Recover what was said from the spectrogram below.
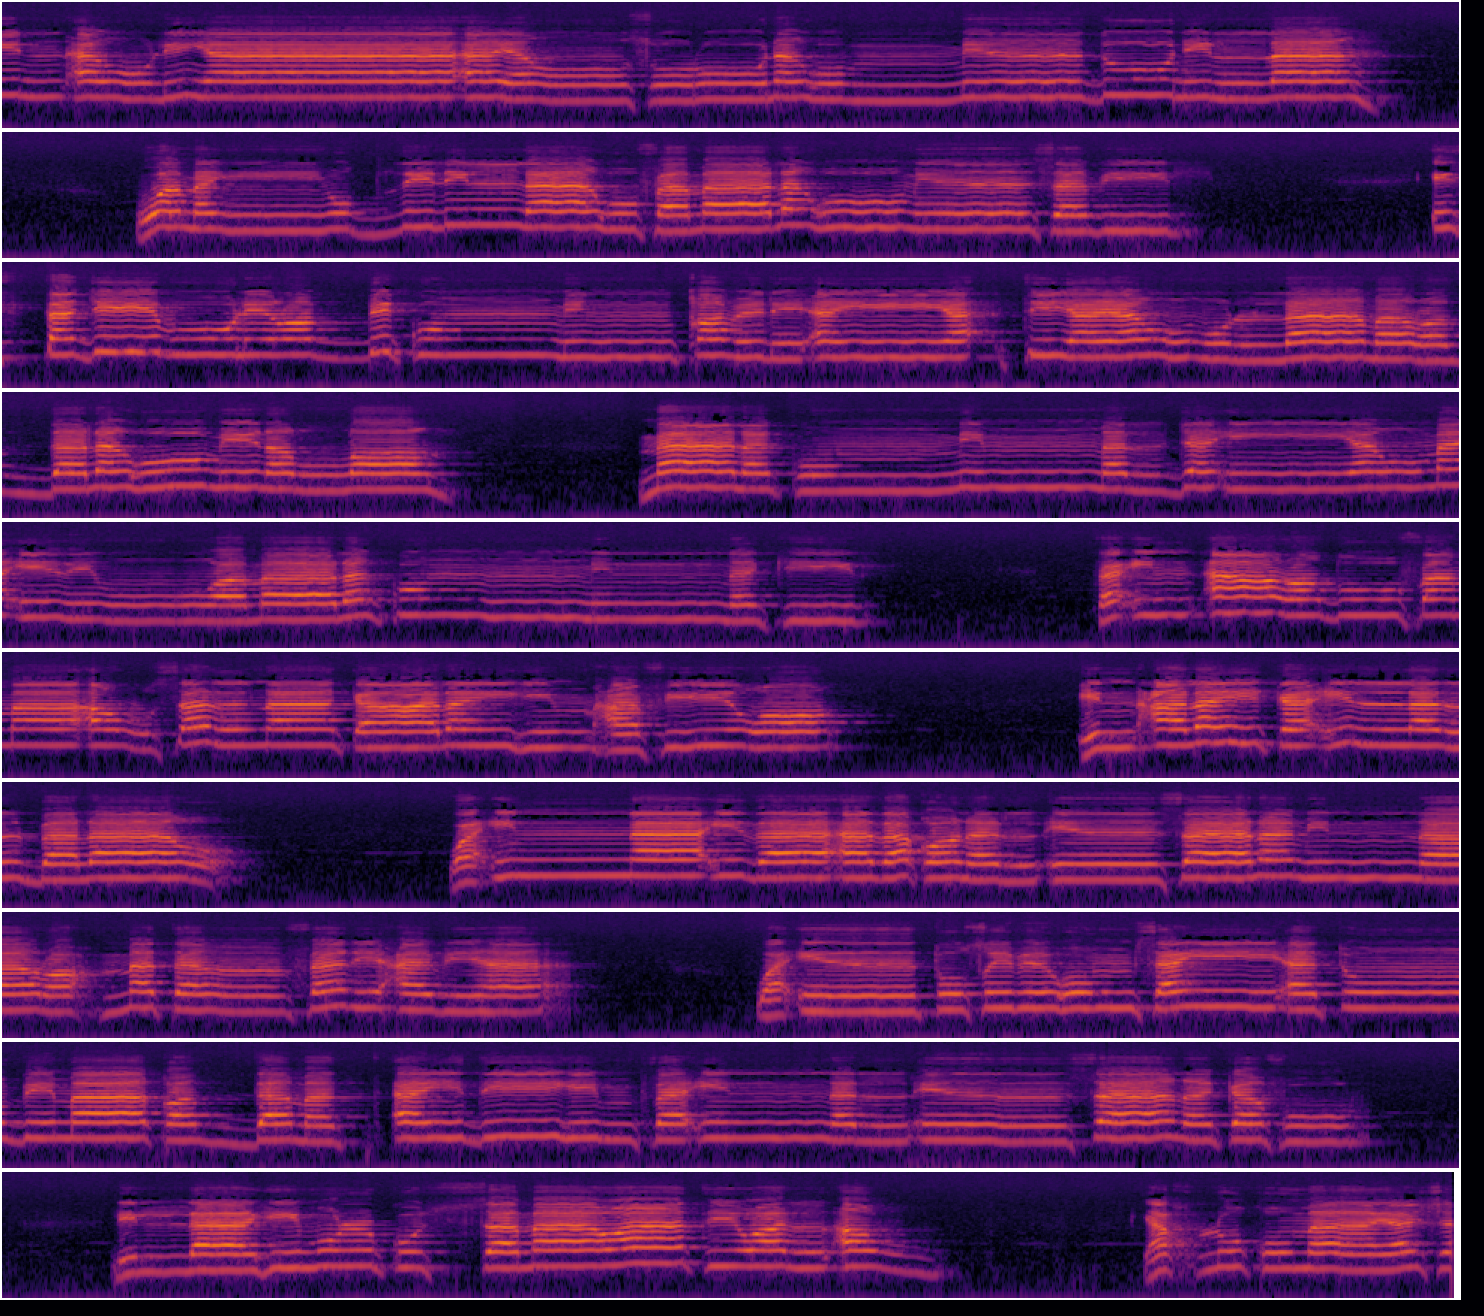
من أولياء ينصرونهم من دون الله ومن يضلل الله فما له من سبيل استجيبوا لربكم من قبل أن يأتي يوم لا مرد له من الله. ما لكم من ملجأ يومئذ وما لكم من نكير. فإن أعرضوا فما أرسلناك عليهم حفيظاً. إن عليك إلا البلاغ وإنا إذا أذقنا الإنسان منا رحمة فرح بها وإن تصبهم سيئة بما قدمت أيديهم فإن الإنسان كفور. لله ملك السماوات والأرض يخلق ما يشاء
